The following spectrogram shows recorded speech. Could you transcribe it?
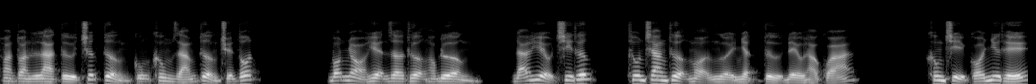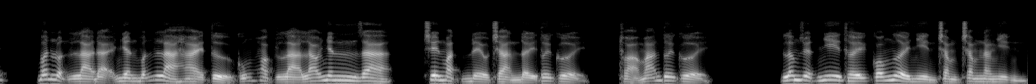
hoàn toàn là từ trước tưởng cũng không dám tưởng chuyện tốt. Bọn nhỏ hiện giờ thượng học đường, đã hiểu tri thức, thôn trang thượng mọi người nhật tử đều hảo quá. Không chỉ có như thế, bất luận là đại nhân vẫn là hài tử cũng hoặc là lão nhân ra, trên mặt đều tràn đầy tươi cười, thỏa mãn tươi cười. Lâm Duyệt Nhi thấy có người nhìn chằm chằm nàng nhìn,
